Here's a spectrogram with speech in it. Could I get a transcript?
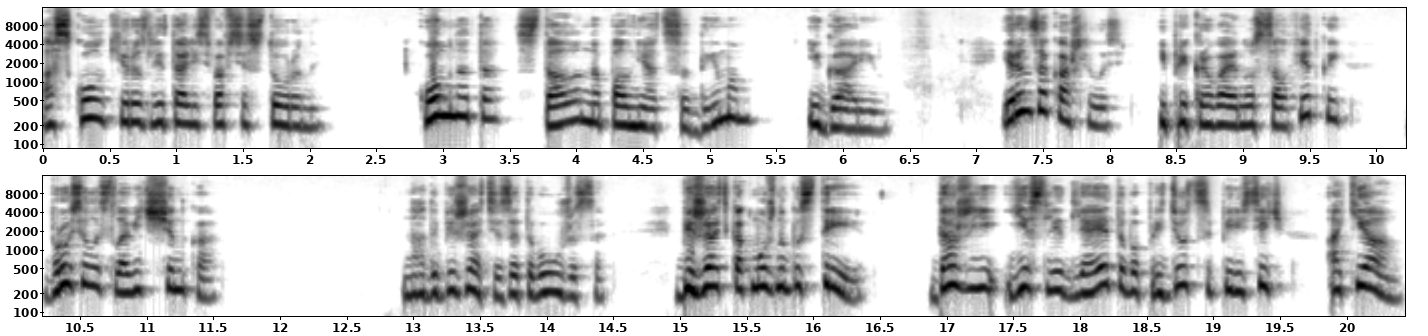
Осколки разлетались во все стороны. Комната стала наполняться дымом и гарью. Ирен закашлялась и, прикрывая нос салфеткой, бросилась ловить щенка. Надо бежать из этого ужаса. Бежать как можно быстрее, даже если для этого придется пересечь океан.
